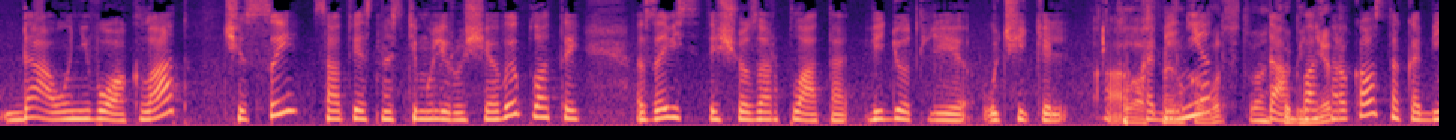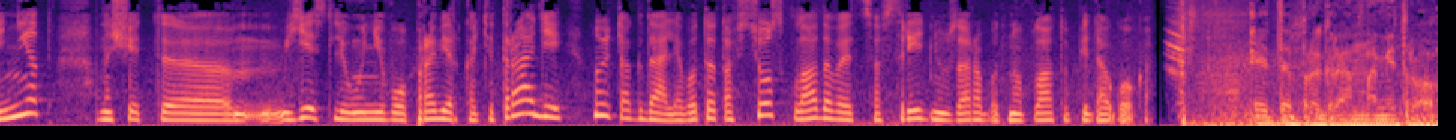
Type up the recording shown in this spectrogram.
Да, у него оклад, часы, соответственно, стимулирующие выплаты. Зависит еще зарплата, ведет ли учитель а, классное кабинет. Руководство, да, кабинет. классное руководство, кабинет. Значит, э, есть ли у него проверка тетрадей, ну и так далее. Вот это все складывается в среднюю заработную плату педагога. Это программа «Метро».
